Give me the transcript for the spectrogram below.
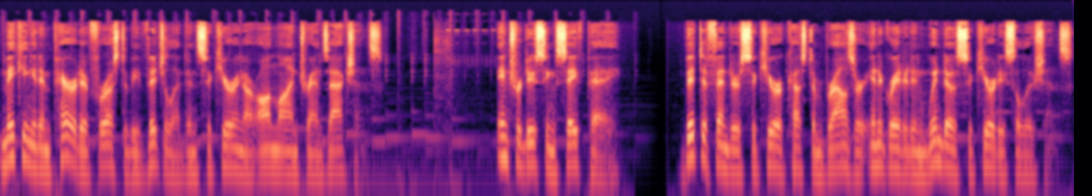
making it imperative for us to be vigilant in securing our online transactions. Introducing SafePay, Bitdefender's secure custom browser integrated in Windows security solutions.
